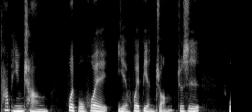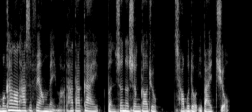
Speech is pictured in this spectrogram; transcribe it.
他平常会不会也会变装？就是我们看到他是非常美嘛，他大概本身的身高就差不多一百九，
